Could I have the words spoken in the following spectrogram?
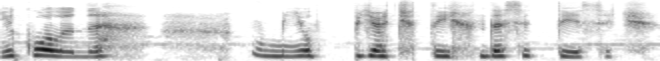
ніколи не вб'ю 5 ти, 10 тисяч.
